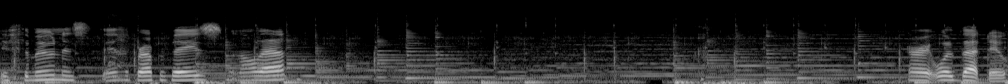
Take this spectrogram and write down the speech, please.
If the moon is in the proper phase and all that. Alright, what did that do?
